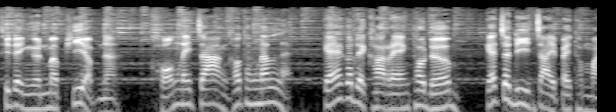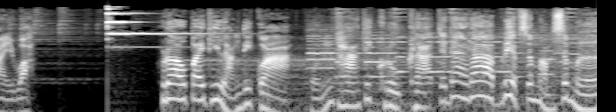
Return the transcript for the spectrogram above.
ที่ได้เงินมาเพียบนะของนายจ้างเขาทั้งนั้นแหละ แกก็ได้ค่าแรงเท่าเดิม แกจะดีใจไปทำไมวะ เราไปทีหลังดีกว่า หนทางที่ครุขระจะได้ราบเรียบสม่ำเสมอ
